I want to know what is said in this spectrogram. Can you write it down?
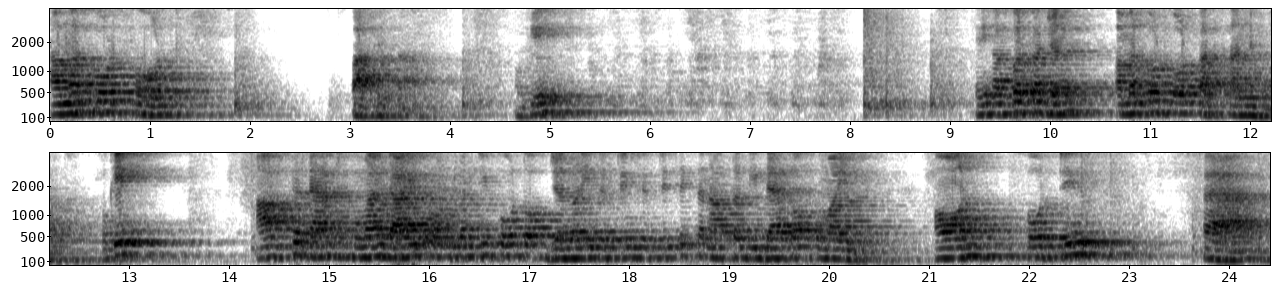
Amarkot Fort Pakistan okay Akbar का जन्म अमरकोट फोर्ट पाकिस्तान में हुआ था okay after that Humayun died on 24th of January 1556 and after the death of Humayun on 14th Feb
